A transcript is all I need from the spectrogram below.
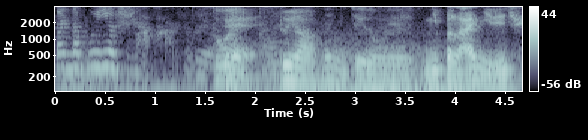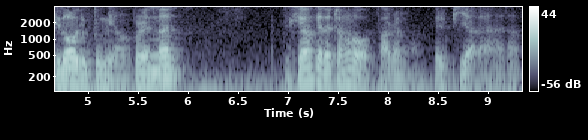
但是它不一定是啥牌儿，是不是？对，对呀、那你这东西，你本来你的渠道就不明，不是那嗯想给他整走咋整啊？给撇了还是咋的？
